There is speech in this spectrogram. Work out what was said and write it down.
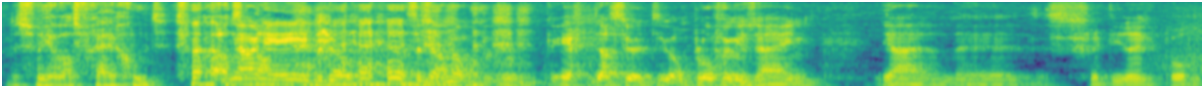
De sfeer was vrij goed. Nou dan- nee, ik bedoel, als er dan nog echt dat soort ontploffingen zijn, ja, dan eh, schrikt iedereen kapot.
